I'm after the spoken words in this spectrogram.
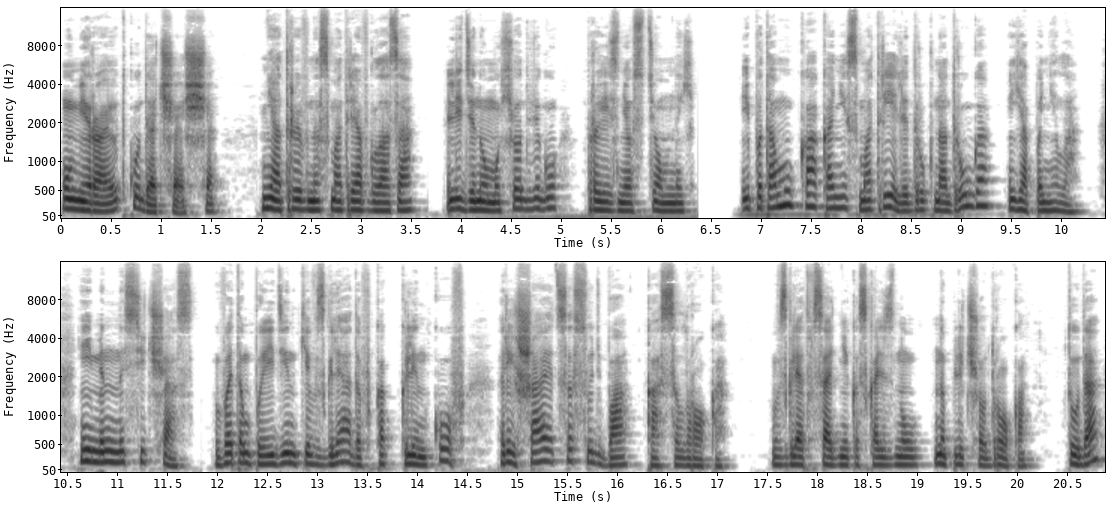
умирают куда чаще». Неотрывно смотря в глаза, ледяному Хедвигу произнес темный. И потому, как они смотрели друг на друга, я поняла. Именно сейчас, в этом поединке взглядов, как клинков, решается судьба Касл-Рока. Взгляд всадника скользнул на плечо Дрока туда,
